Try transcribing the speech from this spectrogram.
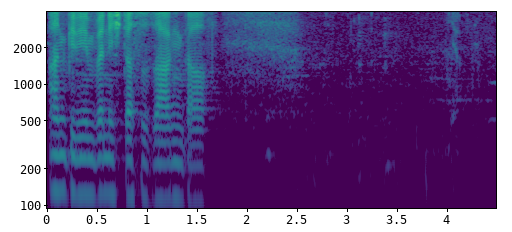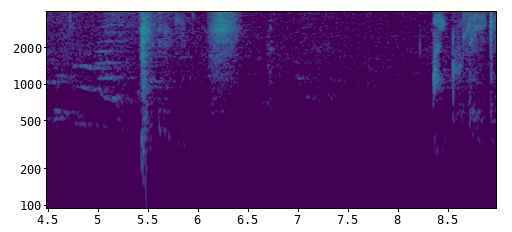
angenehm, wenn ich das so sagen darf. Mein Kollege.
